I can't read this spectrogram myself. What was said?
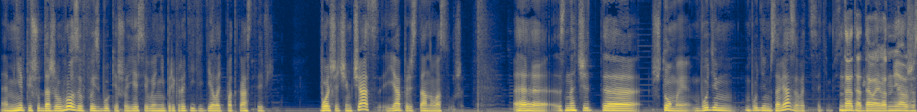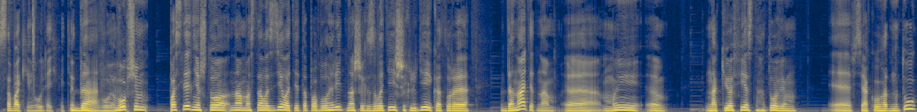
Э, мне пишут даже угрозы в Фейсбуке, что если вы не прекратите делать подкасты больше, чем час, я перестану вас слушать. Э, значит, э, что мы будем, будем завязывать с этим? Да-да, давай, вот у меня уже собаки гулять хотят. Да, в общем, последнее, что нам осталось сделать, это поблагодарить наших золотейших людей, которые донатят нам. Э, мы э, на QFest готовим э, всякую годноту.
